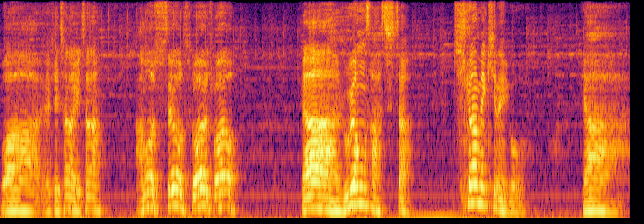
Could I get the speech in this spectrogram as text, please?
와, 야, 괜찮아, 괜찮아. 아무거 주세요. 좋아요, 좋아요. 야, 루영사, 진짜. 기가 막히네, 이거. 야,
